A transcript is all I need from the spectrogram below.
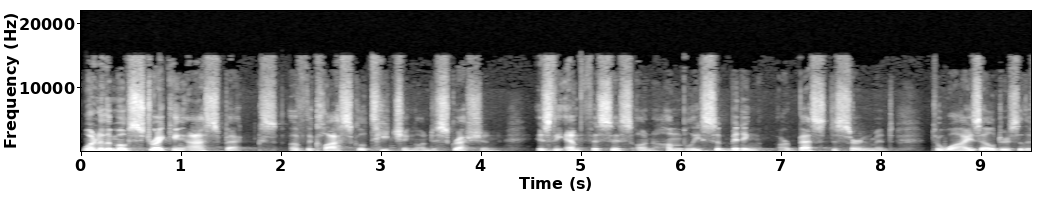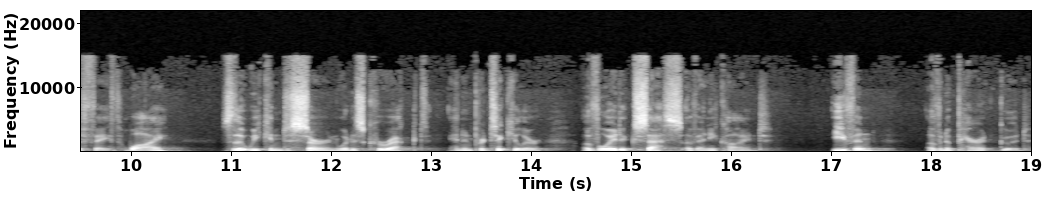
one of the most striking aspects of the classical teaching on discretion is the emphasis on humbly submitting our best discernment to wise elders of the faith. Why? So that we can discern what is correct and, in particular, avoid excess of any kind, even of an apparent good.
